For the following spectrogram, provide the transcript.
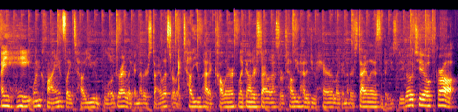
I hate when clients like tell you to blow dry like another stylist or like tell you how to color like another stylist or tell you how to do hair like another stylist that they used to go to. Girl,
